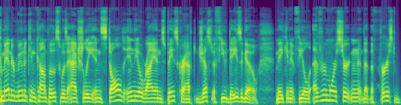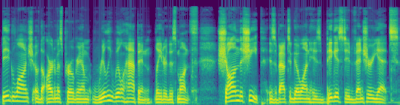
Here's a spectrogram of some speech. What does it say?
Commander Moonikin Campos was actually installed in the Orion spacecraft just a few days ago, making it feel ever more certain that the first big launch of the Artemis program really will happen later this month. Shaun the Sheep is about to go on his biggest adventure yet.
